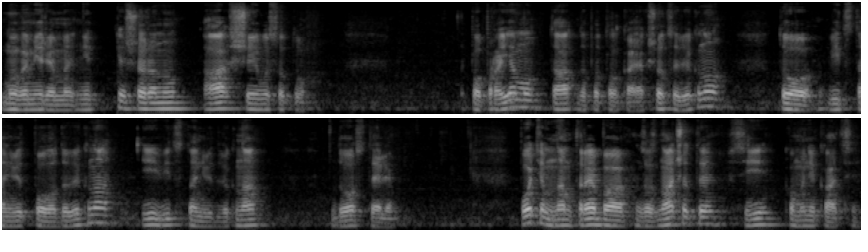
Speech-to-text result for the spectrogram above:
ми вимірюємо не тільки ширину, а ще й висоту по проєму та до потолка. Якщо це вікно, то відстань від пола до вікна і відстань від вікна до стелі. Потім нам треба зазначити всі комунікації.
